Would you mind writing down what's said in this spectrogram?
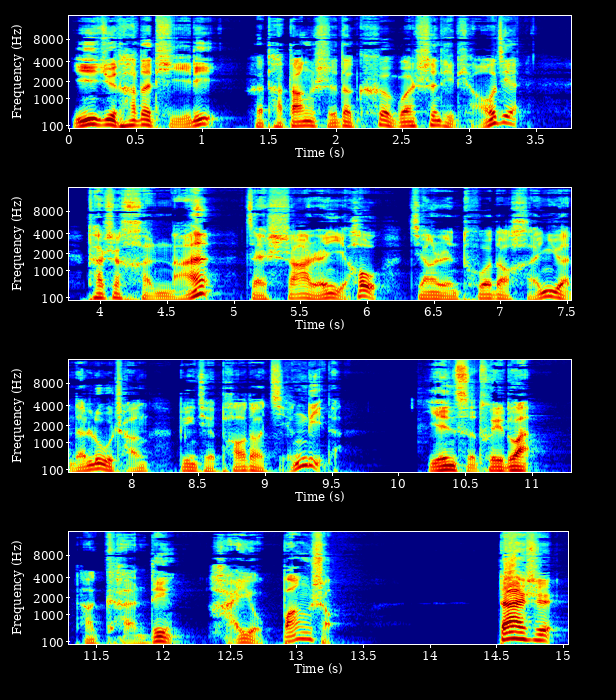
依据她的体力和她当时的客观身体条件，她是很难在杀人以后将人拖到很远的路程，并且抛到井里的。因此推断，他肯定还有帮手。但是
